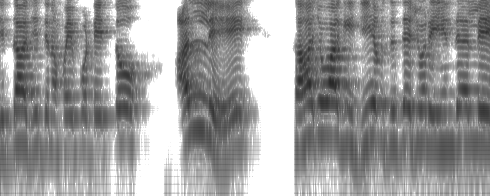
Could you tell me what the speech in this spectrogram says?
ಜಿದ್ದಾಜಿದ್ದಿನ ಪೈಪೋಟಿ ಇತ್ತು. ಅಲ್ಲಿ ಸಹಜವಾಗಿ ಜಿ ಎಂ ಸಿದ್ದೇಶ್ವರಿ ಈ ಹಿಂದೆ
